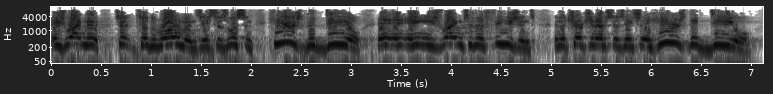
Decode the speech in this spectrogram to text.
He's writing to, to, the Romans. He says, listen, here's the deal. And, and he's writing to the Ephesians in the church in Ephesus. He says, here's the deal.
